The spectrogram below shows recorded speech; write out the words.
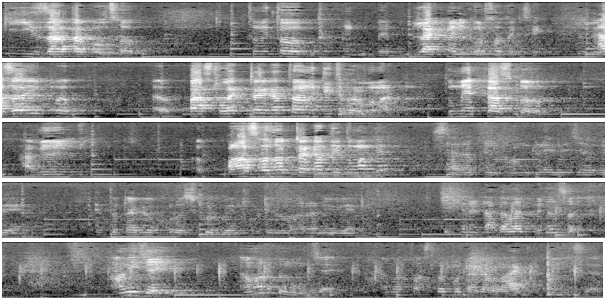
কি যা তা বলছো? তুমি তো ব্ল্যাকমেল করছ দেখছি। আচ্ছা ওই পাঁচ লাখ টাকা তো আমি দিতে পারব না। তুমি এক কাজ করো আমি ওই পাঁচ হাজার টাকা দিই তোমাকে। স্যার আপনি লং ড্রাইভে যাবেন এত টাকা খরচ করবেন হোটেল টাকা লাগবে না স্যার আমি যাই আমার তো মন চাই আমার পাঁচ লক্ষ টাকা লাগবে স্যার।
